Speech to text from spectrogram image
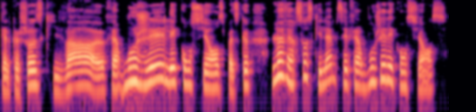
quelque chose qui va faire bouger les consciences, parce que le Verseau ce qu'il aime c'est faire bouger les consciences.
